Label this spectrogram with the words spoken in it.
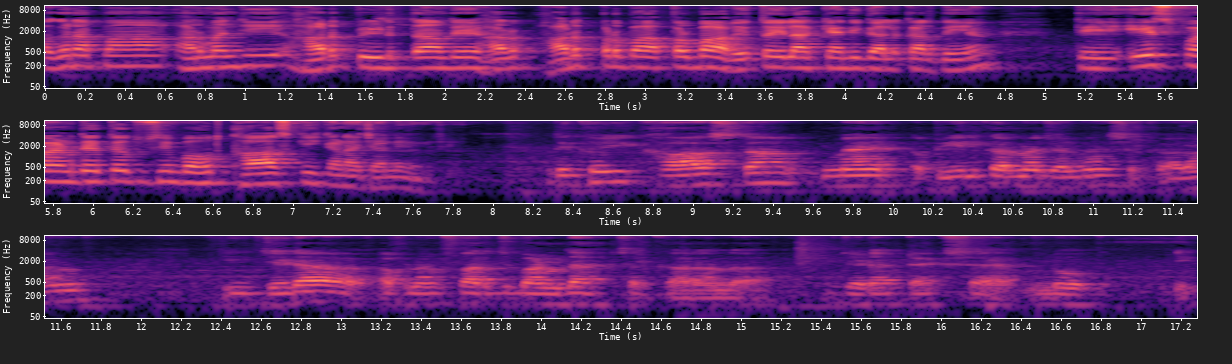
ਅਗਰ ਆਪਾਂ ਹਰਮਨ ਜੀ ਹੜ ਪੀੜਤਾਂ ਦੇ ਹੜ ਹੜ ਪ੍ਰਭਾਵਿਤ ਇਲਾਕਿਆਂ ਦੀ ਗੱਲ ਕਰਦੇ ਆ ਤੇ ਇਸ ਪੁਆਇੰਟ ਦੇ ਉੱਤੇ ਤੁਸੀਂ ਬਹੁਤ ਖਾਸ ਕੀ ਕਹਿਣਾ ਚਾਹੁੰਦੇ ਹੋ ਜੀ? ਦੇਖੋ ਜੀ ਖਾਸ ਤਾਂ ਮੈਂ ਅਪੀਲ ਕਰਨਾ ਚਾਹੁੰਦਾ ਸਰਕਾਰਾਂ ਨੂੰ ਕਿ ਜਿਹੜਾ ਆਪਣਾ ਫਰਜ਼ ਬਣਦਾ ਸਰਕਾਰਾਂ ਦਾ, ਜਿਹੜਾ ਟੈਕਸ ਹੈ, ਲੋਕ ਇੱਕ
